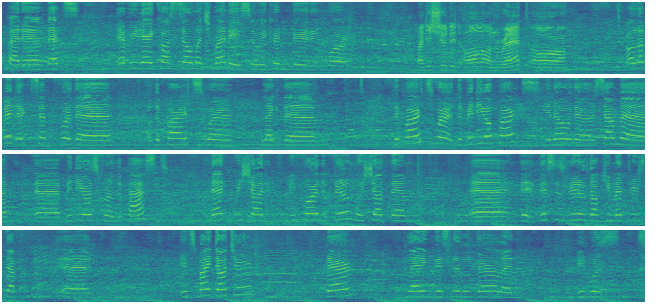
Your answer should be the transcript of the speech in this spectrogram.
but uh, that's every day costs so much money, so we couldn't do it anymore. But you shoot it all on red or? All of it except for the the parts where like the the parts where the video parts. You know, there are some uh, uh, videos from the past that we shot before the film. We shot them. Uh, th- this is real documentary stuff. Uh, it's my daughter there playing this little girl, and it was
